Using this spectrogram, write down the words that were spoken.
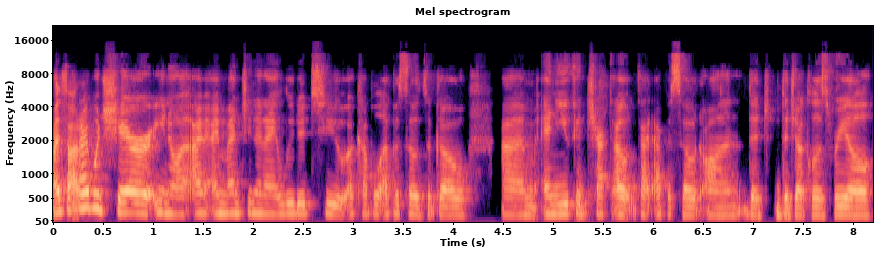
I thought I would share, you know, I, I, mentioned and I alluded to a couple episodes ago, um, and you could check out that episode on the the Juggle is Real,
